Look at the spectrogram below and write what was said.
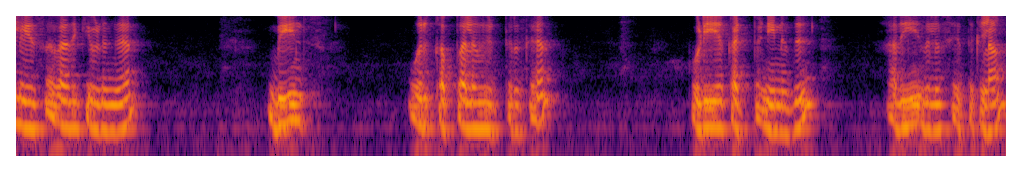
லேசாக வதக்கி விடுங்க. பீன்ஸ் ஒரு கப் அளவு எடுத்துருக்கேன். பொடியை கட் பண்ணினது. அதையும் இதில் சேர்த்துக்கலாம்.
